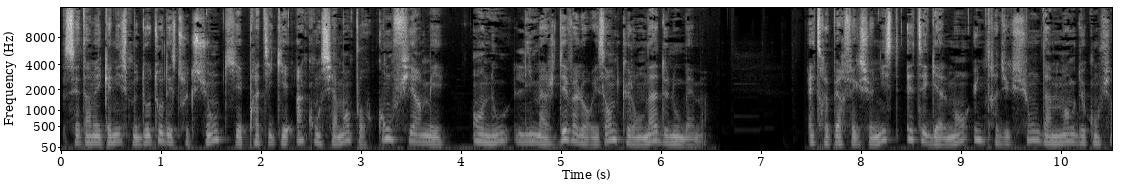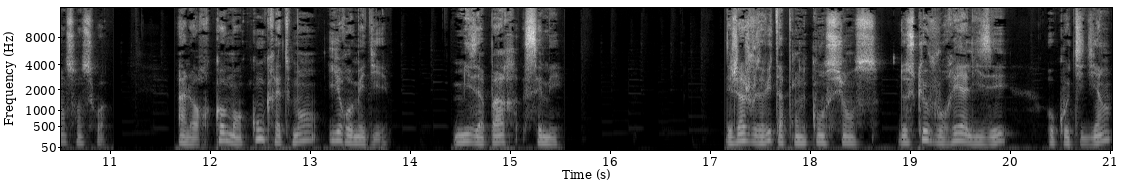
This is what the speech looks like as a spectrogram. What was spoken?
c'est un mécanisme d'autodestruction qui est pratiqué inconsciemment pour confirmer en nous l'image dévalorisante que l'on a de nous-mêmes. Être perfectionniste est également une traduction d'un manque de confiance en soi. Alors comment concrètement y remédier? Mis à part s'aimer. Déjà, je vous invite à prendre conscience de ce que vous réalisez au quotidien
